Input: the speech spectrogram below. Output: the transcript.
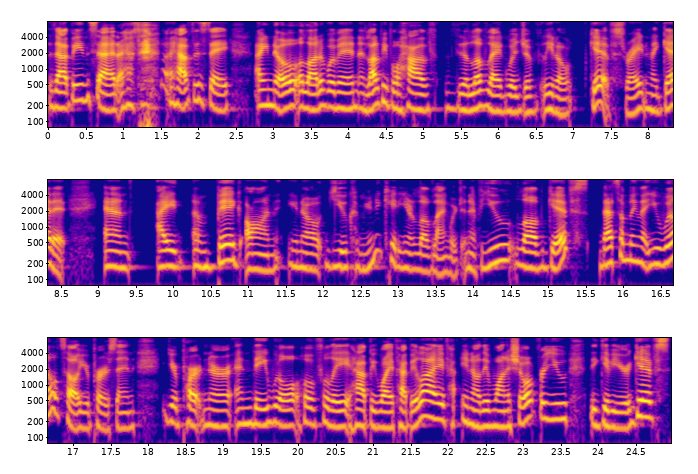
That being said, I have to I have to say, I know a lot of women and a lot of people have the love language of, you know, gifts, right? And I get it. And I am big on, you know, you communicating your love language. And if you love gifts, that's something that you will tell your person, your partner, and they will hopefully happy wife, happy life. You know, they want to show up for you, they give you your gifts.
